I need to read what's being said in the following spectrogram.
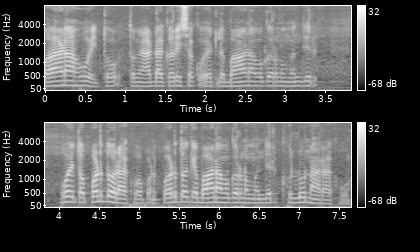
બારણા હોય તો તમે આડા કરી શકો. એટલે બારણા વગરનું મંદિર હોય તો પડદો રાખવો, પણ પડદો કે બારણા વગરનું મંદિર ખુલ્લું ના રાખવું.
